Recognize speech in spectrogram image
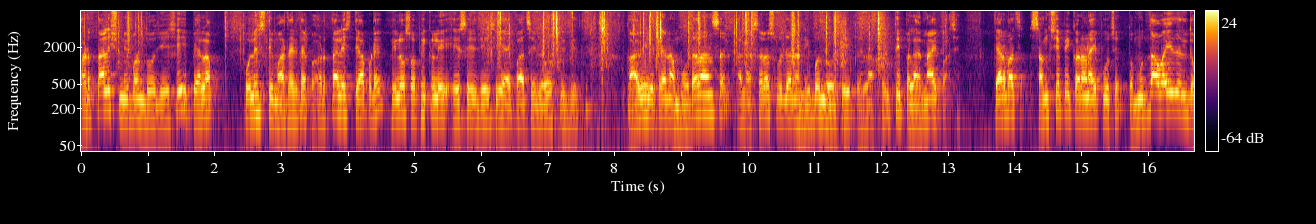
અડતાલીસ નિબંધો જે છે એ પહેલાં પોલીસથી આધારિત આપ્યા અડતાલીસથી આપણે ફિલોસોફિકલી એસે જે છે આપ્યા છે, વ્યવસ્થિત રીતે. તો આવી રીતે એના મોડલ આન્સર અને સરસ મજાના નિબંધો છે એ પહેલાં, સૌથી પહેલાં એમાં આપ્યા છે. ત્યારબાદ સંક્ષેપીકરણ આપ્યું છે. તો મુદ્દા વાઈ લીધો.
